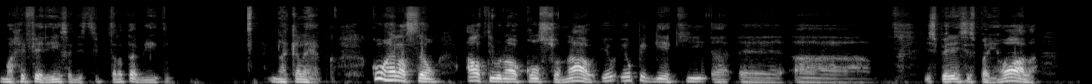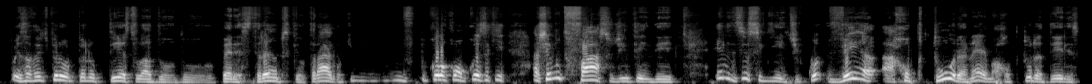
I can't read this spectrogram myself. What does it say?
uma referência nesse tipo de tratamento naquela época. Com relação ao Tribunal Constitucional, eu, eu peguei aqui a, é, a experiência espanhola, exatamente pelo, pelo texto lá do, do Pérez Trumps que eu trago, que colocou uma coisa que achei muito fácil de entender. Ele dizia o seguinte: vem a, a ruptura, né, uma ruptura deles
